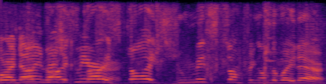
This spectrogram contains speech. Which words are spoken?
Before I die, Uh, magic guys, mirror. guys, guys, you missed something on the way there.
